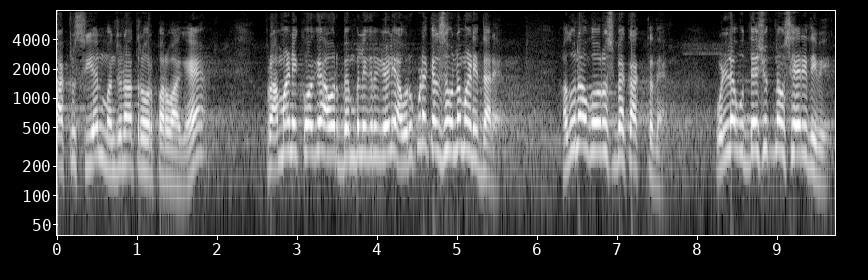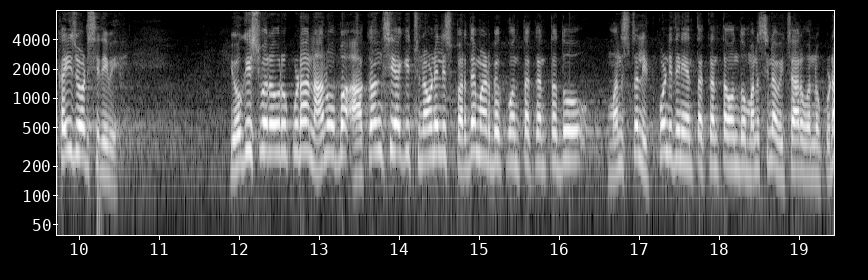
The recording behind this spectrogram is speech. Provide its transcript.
ಡಾಕ್ಟರ್ ಸಿ ಎನ್ ಮಂಜುನಾಥ್ರವ್ರ ಪರವಾಗಿ ಪ್ರಾಮಾಣಿಕವಾಗಿ ಅವ್ರ ಬೆಂಬಲಿಗರಿಗೆ ಹೇಳಿ ಅವರು ಕೂಡ ಕೆಲಸವನ್ನು ಮಾಡಿದ್ದಾರೆ. ಅದು ನಾವು ಗೌರವಿಸಬೇಕಾಗ್ತದೆ. ಒಳ್ಳೆ ಉದ್ದೇಶಕ್ಕೆ ನಾವು ಸೇರಿದ್ದೀವಿ, ಕೈ ಜೋಡಿಸಿದ್ದೀವಿ. ಯೋಗೀಶ್ವರ್ ಅವರು ಕೂಡ ನಾನು ಒಬ್ಬ ಆಕಾಂಕ್ಷಿಯಾಗಿ ಚುನಾವಣೆಯಲ್ಲಿ ಸ್ಪರ್ಧೆ ಮಾಡಬೇಕು ಅಂತಕ್ಕಂಥದ್ದು ಮನಸ್ಸಿನಲ್ಲಿ ಇಟ್ಕೊಂಡಿದ್ದೀನಿ ಅಂತಕ್ಕಂಥ ಒಂದು ಮನಸ್ಸಿನ ವಿಚಾರವನ್ನು ಕೂಡ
